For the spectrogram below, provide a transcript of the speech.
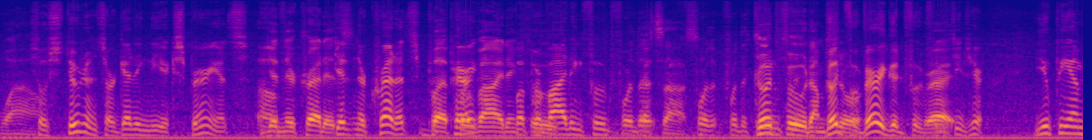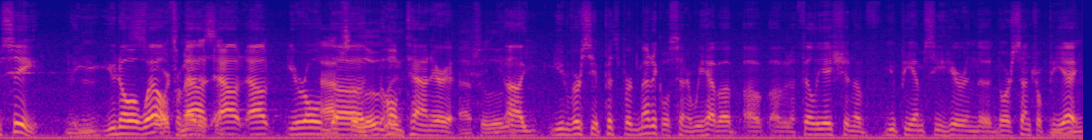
Wow. So students are getting the experience of Getting their credits. getting their credits, But providing but food. providing food for the That's awesome. for the for the Good food, that- I'm good sure. food, very good food for Right. Mm-hmm. the teams here. UPMC, you, you know it well Sports from out, out out your old uh, hometown area. Absolutely. Uh, University of Pittsburgh Medical Center. We have a, a, an affiliation of UPMC here in the North Central PA. Mm-hmm.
